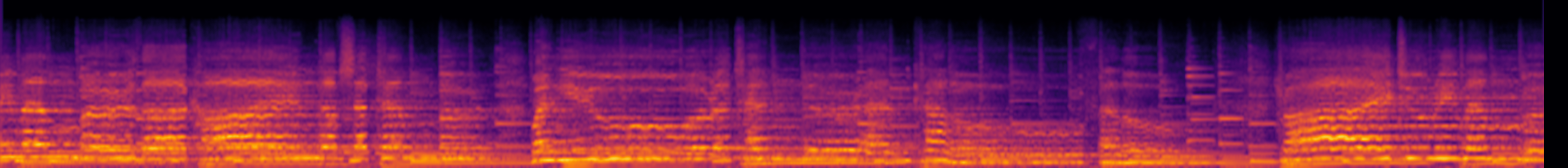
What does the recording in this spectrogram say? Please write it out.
remember the kind of September when you were a tender and callow fellow. Try to remember,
